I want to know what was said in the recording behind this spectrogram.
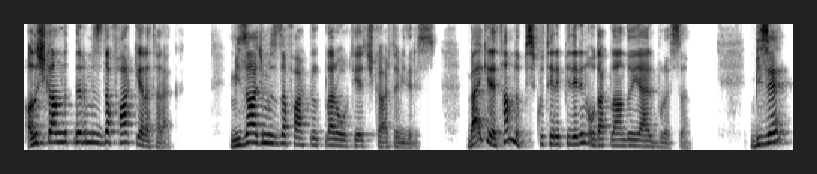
alışkanlıklarımızda fark yaratarak, mizacımızda farklılıklar ortaya çıkartabiliriz. Belki de tam da psikoterapilerin odaklandığı yer burası. Bize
